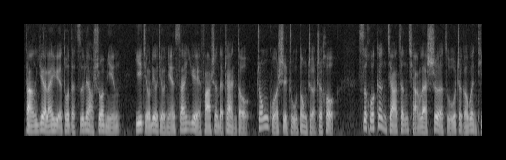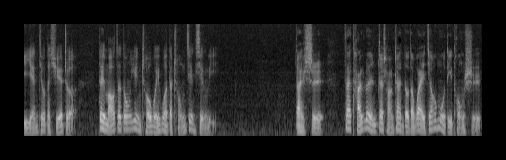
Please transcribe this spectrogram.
当越来越多的资料说明1969年3月发生的战斗中国是主动者之后，似乎更加增强了涉足这个问题研究的学者对毛泽东运筹帷幄的崇敬心理。但是在谈论这场战斗的外交目的同时，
